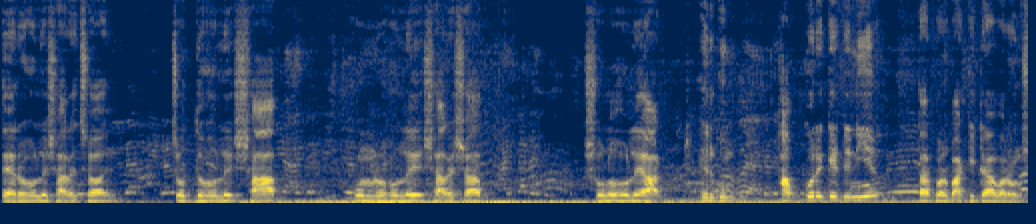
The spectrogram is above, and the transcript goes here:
তেরো হলে সাড়ে ছয়, চোদ্দ হলে সাত, পনেরো হলে সাড়ে সাত, ষোলো হলে আট। এরকম হাফ করে কেটে নিয়ে তারপর বাকিটা আবার অংশ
